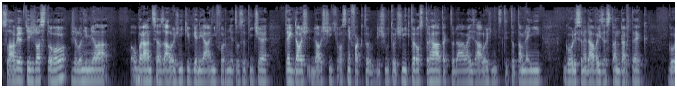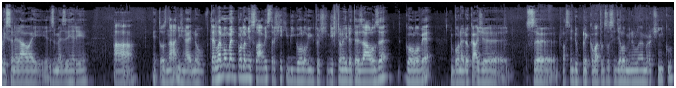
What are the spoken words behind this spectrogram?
Slávě těžila z toho, že loni měla obránce a záložníky v geniální formě, co se týče těch dalš, dalších vlastně faktorů. Když útočí někdo roztrhá, tak to dávají záložníci. Ty to tam není, góly se nedávají ze standardek, góly se nedávají z mezihry a je to znát, když najednou... V tenhle moment podle mě Slávy strašně chybí gólový útočník, když to nejde té záloze gólově, nebo nedokáže se vlastně duplikovat to, co se dělo v minulém ročníku,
